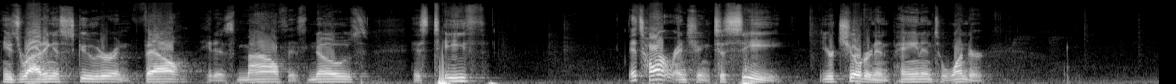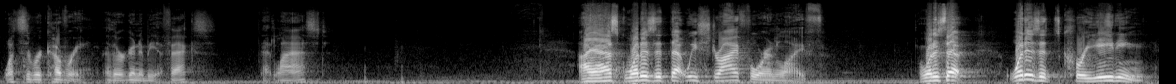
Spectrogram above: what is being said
He was riding a scooter and fell, hit his mouth, his nose, his teeth. It's heart wrenching to see your children in pain and to wonder what's the recovery? Are there going to be effects that last? I ask, what is it that we strive for in life? What is that? What is it creating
